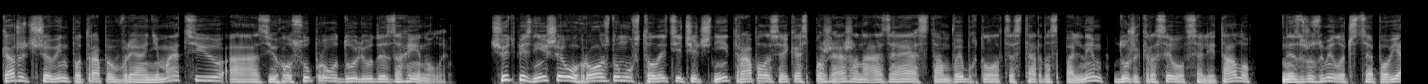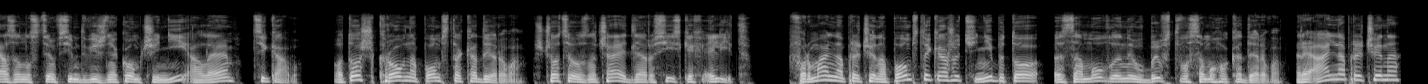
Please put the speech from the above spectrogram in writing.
Кажуть, що він потрапив в реанімацію, а з його супроводу люди загинули. Чуть пізніше у Грозному в столиці Чечні трапилася якась пожежа на АЗС. Там вибухнула цистерна з пальним, дуже красиво все літало. Незрозуміло, чи це пов'язано з цим всім двіжняком чи ні, але цікаво. Отож, кровна помста Кадирова. Що це означає для російських еліт? Формальна причина помсти кажуть, нібито замовлене вбивство самого Кадирова. Реальна причина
